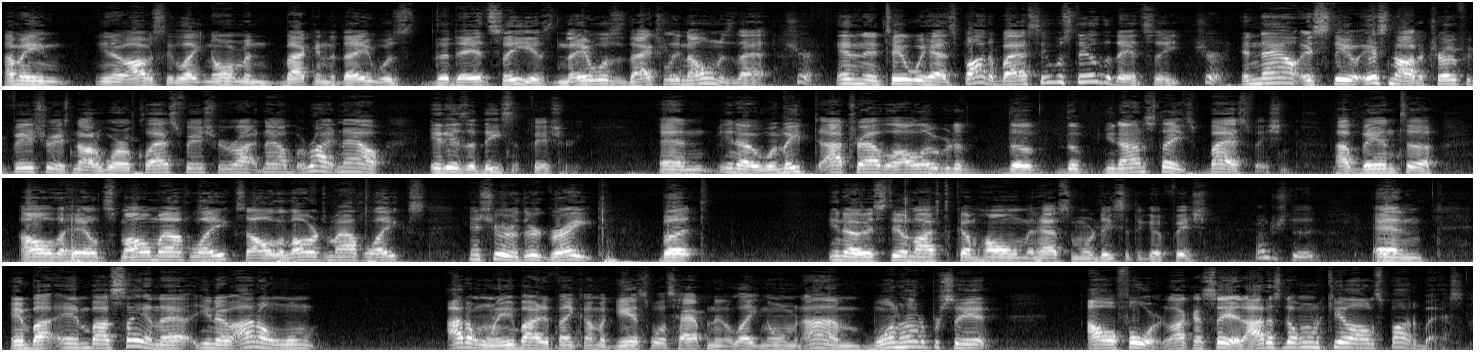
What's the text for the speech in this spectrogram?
I mean, you know, obviously Lake Norman back in the day was the Dead Sea. It was actually known as that. Sure. And until we had spotted bass, it was still the Dead Sea. Sure. And now it's still it's not a trophy fishery, it's not a world class fishery right now, but right now it is a decent fishery. And you know, when me I travel all over the the, the United States bass fishing. I've been to all the held smallmouth lakes, all the largemouth lakes, and sure they're great, but you know, it's still nice to come home and have somewhere decent to go fishing. Understood. And and by and by saying that, you know, I don't want I don't want anybody to think I'm against what's happening at Lake Norman. I'm 100% all for it. Like I said, I just don't want to kill all the spotted bass.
